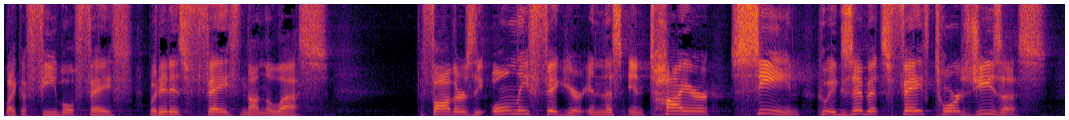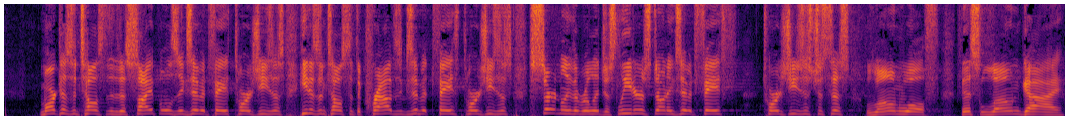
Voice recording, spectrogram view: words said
like a feeble faith, but it is faith nonetheless. The Father is the only figure in this entire scene who exhibits faith towards Jesus. Mark doesn't tell us that the disciples exhibit faith towards Jesus. He doesn't tell us that the crowds exhibit faith towards Jesus. Certainly, the religious leaders don't exhibit faith towards Jesus. Just this lone wolf, this lone guy,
